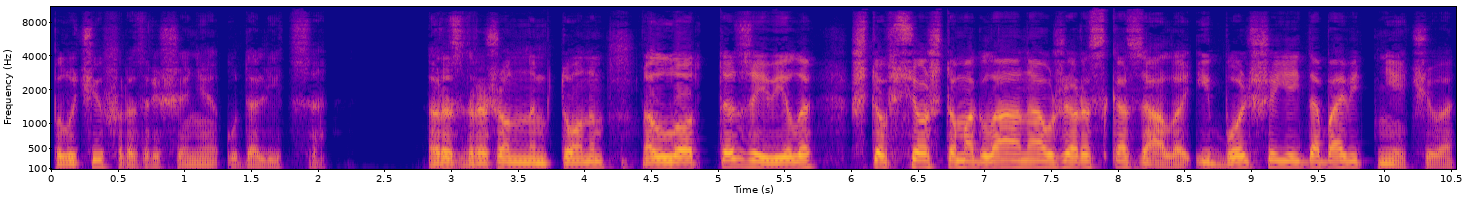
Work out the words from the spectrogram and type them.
получив разрешение удалиться. Раздраженным тоном Лотта заявила, что все, что могла, она уже рассказала, и больше ей добавить нечего.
